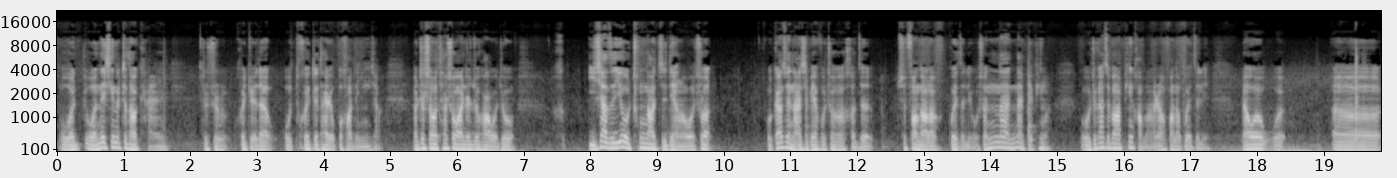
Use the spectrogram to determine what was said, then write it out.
我我内心的这套坎，就是会觉得我会对他有不好的影响。然后这时候他说完这句话，我就一下子又冲到极点了。我说，我干脆拿起蝙蝠车和盒子去放到了柜子里。我说，那那别拼了，我就干脆帮他拼好嘛，然后放到柜子里。然后我我呃。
